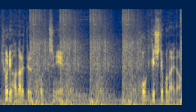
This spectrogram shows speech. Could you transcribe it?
距離離れてるとこっちに攻撃してこないな。ちょ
